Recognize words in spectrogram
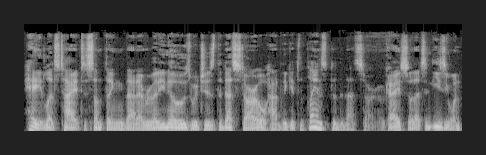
hey, let's tie it to something that everybody knows, which is the Death Star. Oh, how did they get to the plans to the Death Star? Okay, so that's an easy one.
